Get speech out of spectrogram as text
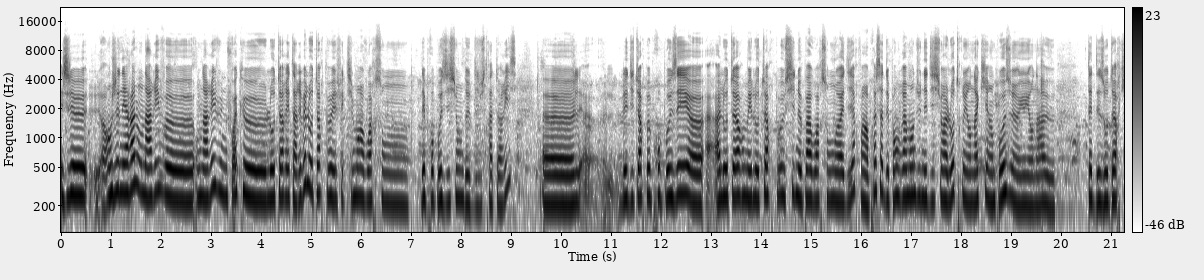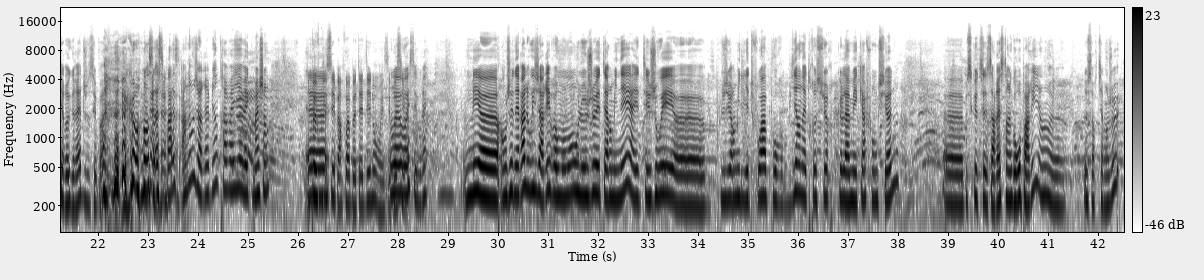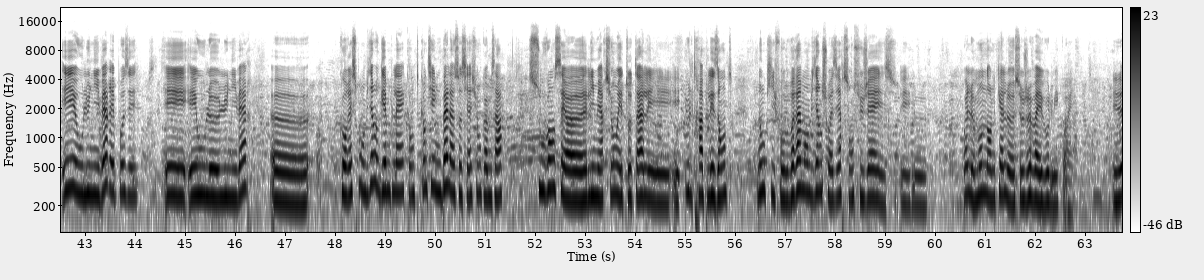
je, en général, on arrive, euh, on arrive une fois que l'auteur est arrivé. L'auteur peut effectivement avoir son, des propositions de- d'illustrateuristes. Euh, L'éditeur peut proposer euh, à l'auteur, mais l'auteur peut aussi ne pas avoir son mot à dire. Enfin, après, ça dépend vraiment d'une édition à l'autre. Il y en a qui imposent, euh, il y en a euh, peut-être des auteurs qui regrettent, je sais pas comment ça se passe. Ah non, j'aurais bien travaillé avec machin. Ils peuvent Euh, glisser parfois peut-être des noms, et c'est ouais, possible. ouais, c'est vrai. Mais euh, en général, oui, j'arrive au moment où le jeu est terminé, a été joué euh, plusieurs milliers de fois pour bien être sûr que la méca fonctionne. Euh, parce que ça reste un gros pari hein, euh, de sortir un jeu, et où l'univers est posé. Et, où l'univers euh, correspond bien au gameplay. Quand il y a une belle association comme ça, souvent l'immersion est totale et, ultra plaisante. Donc il faut vraiment bien choisir son sujet et, le, monde dans lequel ce jeu va évoluer.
